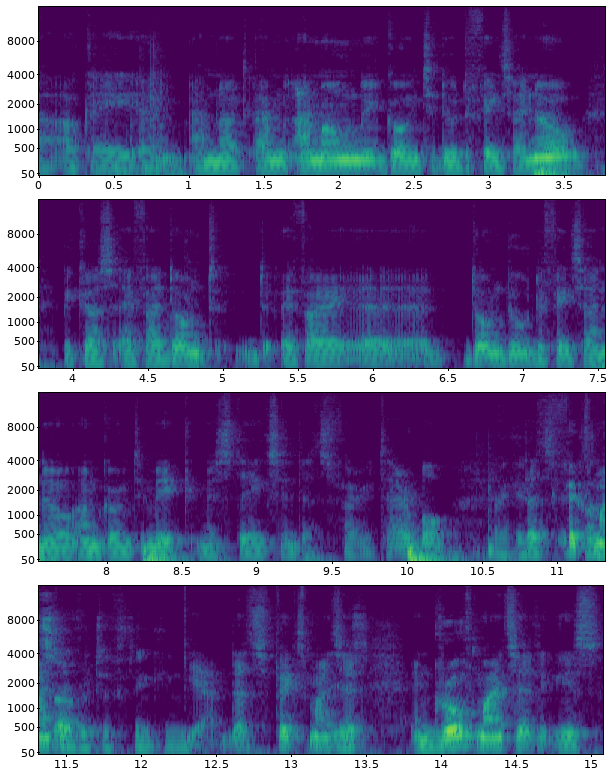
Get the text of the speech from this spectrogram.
uh, okay. Um, I'm not. I'm. I'm only going to do the things I know because if I don't, if I uh, don't do the things I know, I'm going to make mistakes, and that's very terrible. like that's a fixed mindset. conservative thinking. Yeah, that's fixed mindset. Yes. And growth mindset is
